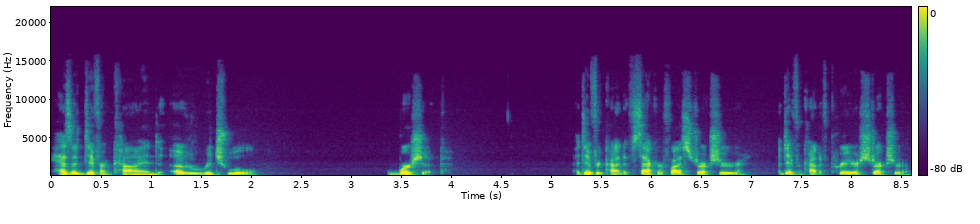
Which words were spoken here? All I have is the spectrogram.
has a different kind of ritual worship, a different kind of sacrifice structure, a different kind of prayer structure.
